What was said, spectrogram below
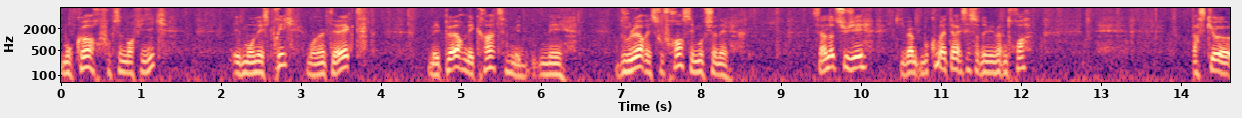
mon corps, fonctionnement physique, et mon esprit, mon intellect, mes peurs, mes craintes, mes, douleurs et souffrances émotionnelles. C'est un autre sujet qui va beaucoup m'intéresser sur 2023 parce que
